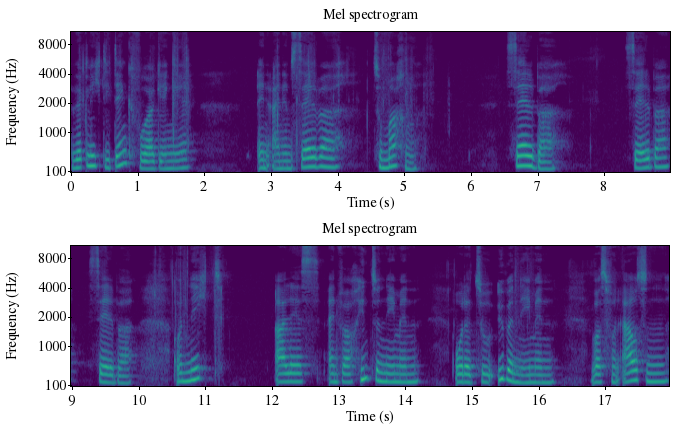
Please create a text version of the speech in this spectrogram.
wirklich die Denkvorgänge in einem selber zu machen. Selber, selber, selber. Und nicht alles einfach hinzunehmen oder zu übernehmen, was von außen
